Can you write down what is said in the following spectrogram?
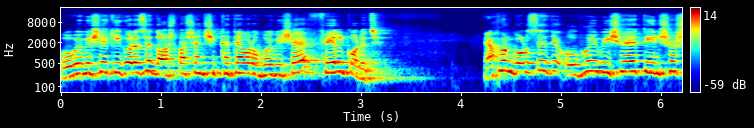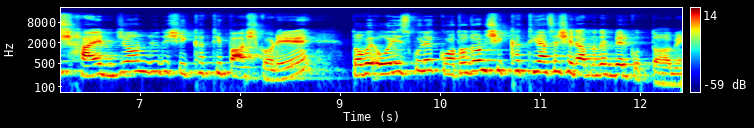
উভয় বিষয়ে কী করেছে? দশ পার্সেন্ট শিক্ষার্থী আবার উভয় বিষয়ে ফেল করেছে। এখন বলছে যে উভয় বিষয়ে তিনশো ষাট জন যদি শিক্ষার্থী পাশ করে তবে ওই স্কুলে কতজন শিক্ষার্থী আছে সেটা আপনাদের বের করতে হবে।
